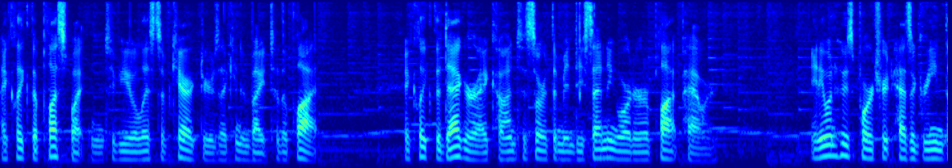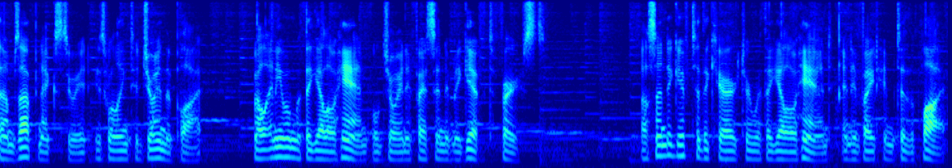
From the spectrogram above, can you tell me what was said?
I click the plus button to view a list of characters I can invite to the plot. I click the dagger icon to sort them in descending order of plot power. Anyone whose portrait has a green thumbs up next to it is willing to join the plot, while anyone with a yellow hand will join if I send him a gift first. I'll send a gift to the character with a yellow hand and invite him to the plot.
